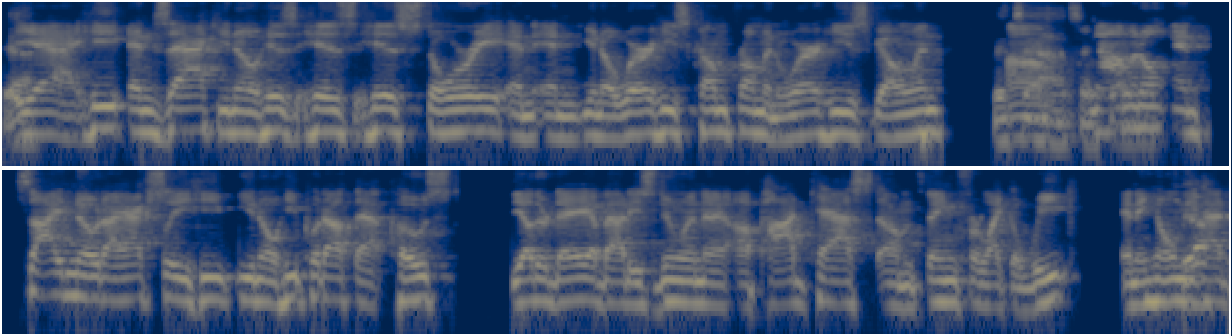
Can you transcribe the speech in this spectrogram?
Yeah. yeah. he and Zach, you know his his his story and and you know where he's come from and where he's going. It's, um, yeah, phenomenal. Incredible. And side note, I actually he you know he put out that post the other day about he's doing a, a podcast um, thing for like a week and he only yeah. had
